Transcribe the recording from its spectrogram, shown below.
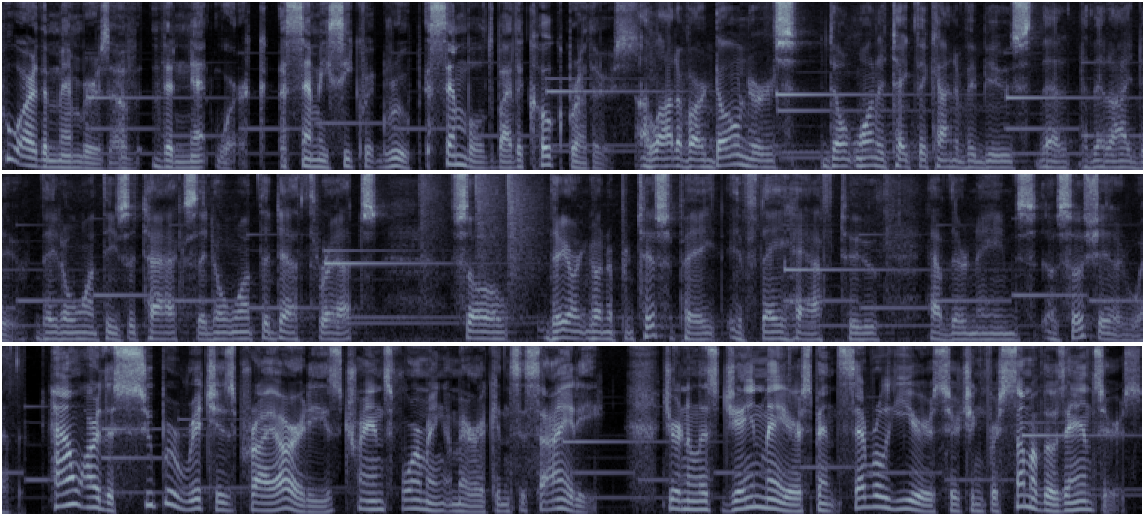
Who are the members of The Network, a semi secret group assembled by the Koch brothers? A lot of our donors don't want to take the kind of abuse that, that I do. They don't want these attacks, they don't want the death threats. So they aren't going to participate if they have to have their names associated with it. How are the super rich's priorities transforming American society? Journalist Jane Mayer spent several years searching for some of those answers.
